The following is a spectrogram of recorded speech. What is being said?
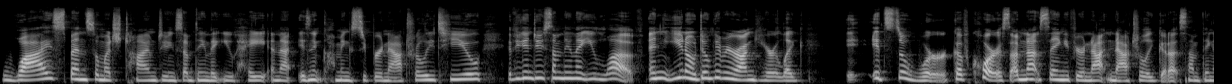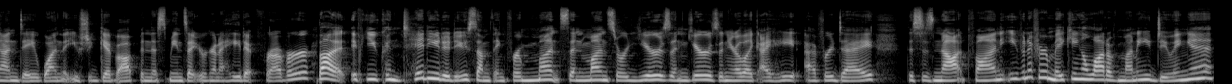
why spend so much time doing something that you hate and that isn't coming supernaturally to you if you can do something that you love? And, you know, don't get me wrong here. Like, it's the work, of course. I'm not saying if you're not naturally good at something on day one that you should give up and this means that you're going to hate it forever. But if you continue to do something for months and months or years and years and you're like, I hate every day, this is not fun, even if you're making a lot of money doing it,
